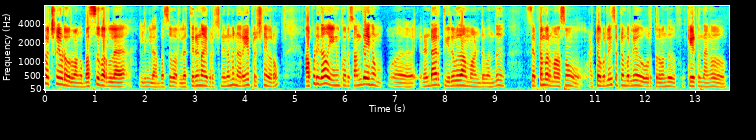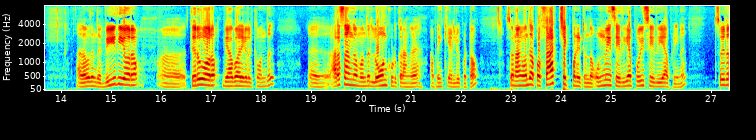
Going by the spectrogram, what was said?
பிரச்சனையோடு வருவாங்க. பஸ்ஸு வரல இல்லைங்களா? பஸ்ஸு வரல திருநாய் பிரச்சனை இந்த மாதிரி நிறைய பிரச்சனை வரும். அப்படி தான் எங்களுக்கு ஒரு சந்தேகம். ரெண்டாயிரத்தி இருபதாம் ஆண்டு வந்து செப்டம்பர் மாதம் அக்டோபர்லேயே செப்டம்பர்லேயே ஒருத்தர் வந்து கேட்டிருந்தாங்க. அதாவது இந்த வீதியோரம் தெருவோரம் வியாபாரிகளுக்கு வந்து அரசாங்கம் வந்து லோன் கொடுக்குறாங்க அப்படின்னு கேள்விப்பட்டோம். ஸோ நாங்கள் வந்து அப்போ ஃபேக்ட் செக் பண்ணிட்டு இருந்தோம். உண்மை செய்தியா பொய் செய்தியா அப்படின்னு. ஸோ இதை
